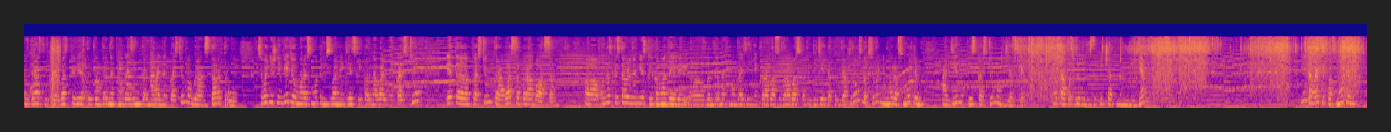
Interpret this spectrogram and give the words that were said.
Здравствуйте! Вас приветствует интернет-магазин карнавальных костюмов Grand Start.ru. В сегодняшнем видео мы рассмотрим с вами детский карнавальный костюм. Это костюм Карабаса-Барабаса. А, у нас представлено несколько моделей а, в интернет-магазине Карабаса-Барабас как для детей, так и для взрослых. Сегодня мы рассмотрим один из костюмов детских. Вот так вот выглядит в запечатанном виде. И давайте посмотрим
